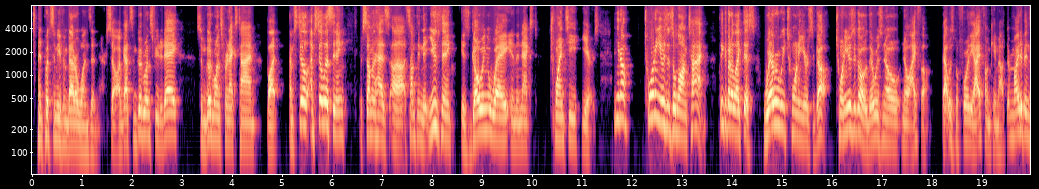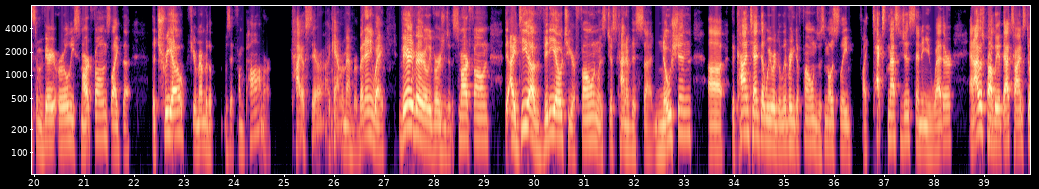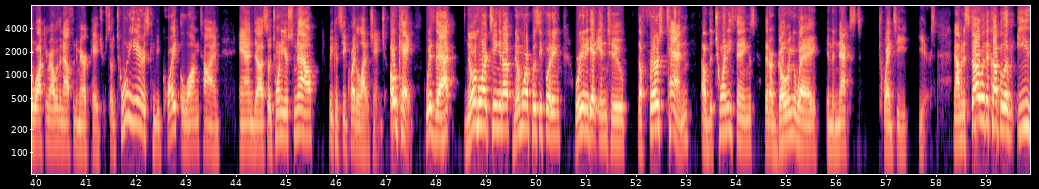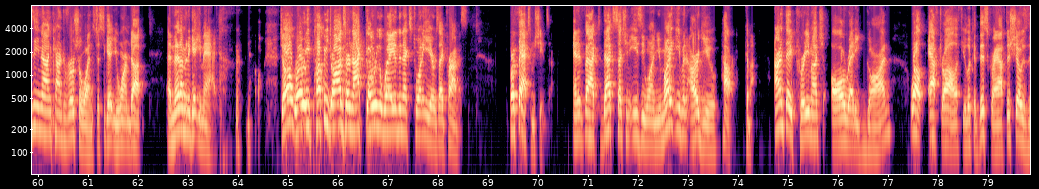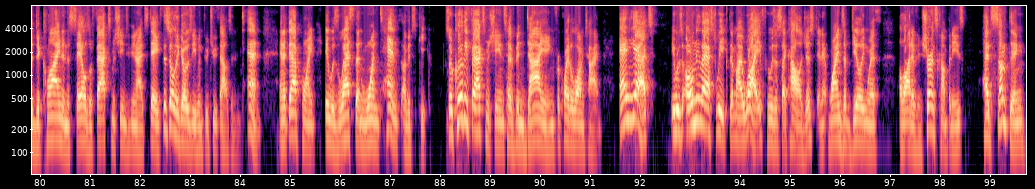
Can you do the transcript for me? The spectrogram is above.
and put some even better ones in there. So I've got some good ones for you today, some good ones for next time, but I'm still I'm still listening. If someone has uh, something that you think is going away in the next 20 years, and you know, 20 years is a long time. Think about it like this. Where were we 20 years ago? 20 years ago, there was no no iPhone. That was before the iPhone came out. There might have been some very early smartphones like the the Treo, if you remember the was it from Palm or Kyocera? I can't remember. But anyway, very very early versions of the smartphone. The idea of video to your phone was just kind of this uh, notion. Uh, the content that we were delivering to phones was mostly like text messages sending you weather And I was probably at that time still walking around with an alphanumeric pager. So 20 years can be quite a long time. And uh, so 20 years from now, we could see quite a lot of change. Okay, with that, no more teeing up, no more pussyfooting. We're going to get into the first 10 of the 20 things that are going away in the next 20 years. Now, I'm going to start with a couple of easy, non controversial ones just to get you warmed up. And then I'm going to get you mad. no, don't worry. Puppy dogs are not going away in the next 20 years, I promise. But fax machines are. And in fact, that's such an easy one. You might even argue, Howard, come on, aren't they pretty much already gone? Well, after all, if you look at this graph, this shows the decline in the sales of fax machines in the United States. This only goes even through 2010. And at that point, it was less than one tenth of its peak. So clearly, fax machines have been dying for quite a long time. And yet, it was only last week that my wife, who is a psychologist and it winds up dealing with a lot of insurance companies, had something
